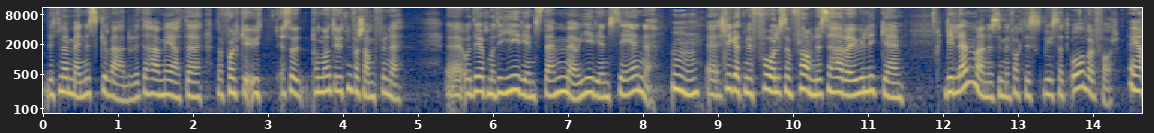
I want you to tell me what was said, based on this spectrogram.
dette med menneskeverd. og dette her med at eh, Når folk er ut, altså, på en måte utenfor samfunnet, og det å på en måte gi dem en stemme og gi dem en scene, Mm. slik at vi får liksom fram disse her ulike dilemmaene som vi faktisk blir satt overfor. Ja.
